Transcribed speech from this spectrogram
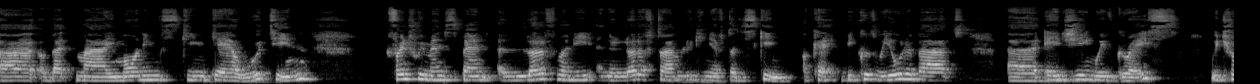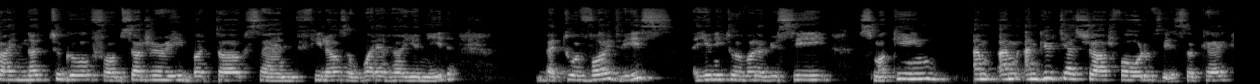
uh, about my morning skincare routine. French women spend a lot of money and a lot of time looking after the skin, okay? Because we're all about uh, aging with grace. We try not to go from surgery, Botox, and fillers or whatever you need. But to avoid this, you need to avoid obviously smoking. I'm, I'm, I'm guilty as charged for all of this, okay?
